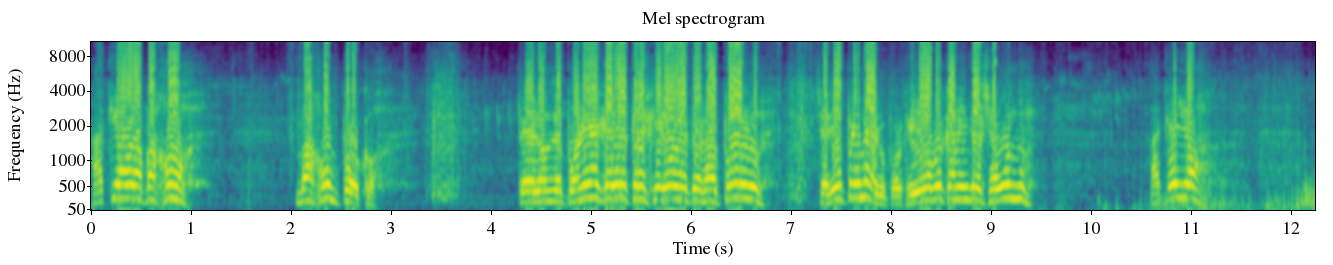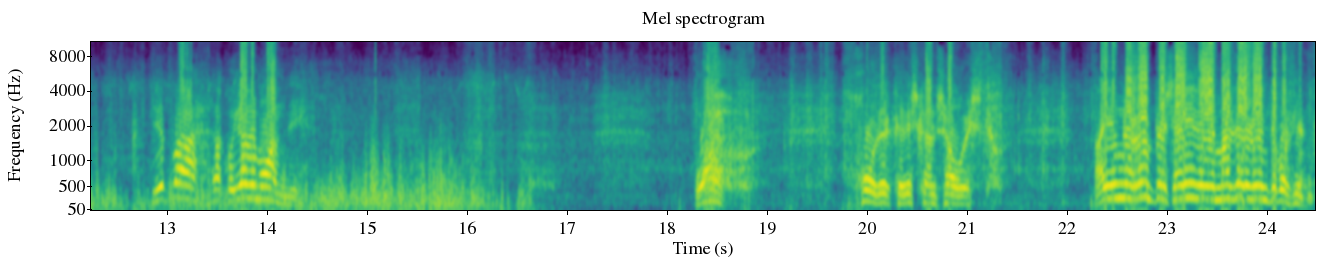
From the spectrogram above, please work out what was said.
Aquí ahora bajó, bajó un poco. Pero donde ponía que había 3 kilómetros al pueblo, sería el primero, porque yo voy camino del segundo. Aquello lleva la collada de Moandi. ¡Wow! Joder, qué descansado esto. Hay unas ramples ahí de más del 20%.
